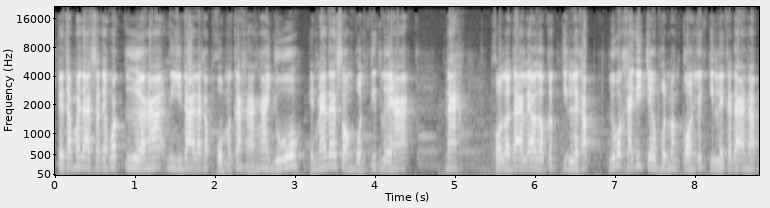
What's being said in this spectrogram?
แต่ถ้าไม่ได้แสดงว่าเกลือฮะนี่ได้แล้วครับผมมันก็หาง่ายอยู่เห็นไหมได้สองผลติดเลยฮะนะพอเราได้แล้วเราก็กินเลยครับหรือว่าใครที่เจอผลมังกรก็กินเลยก็ได้นะครับ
